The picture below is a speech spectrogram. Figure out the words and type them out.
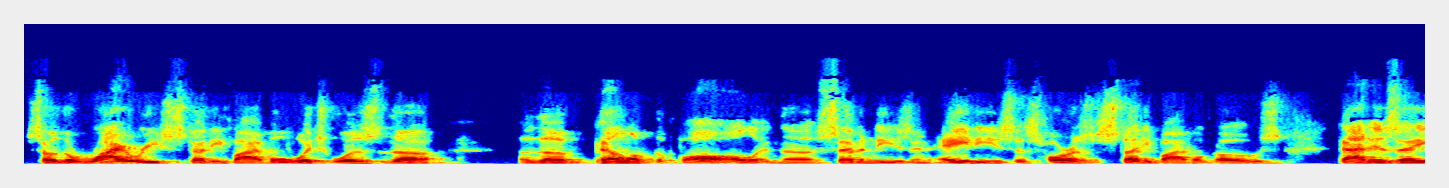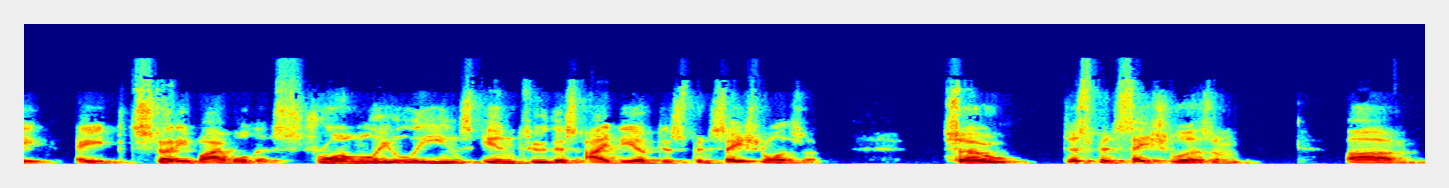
So the Ryrie Study Bible, which was the the belle of the ball in the 70s and 80s as far as a study Bible goes, that is a, a study Bible that strongly leans into this idea of dispensationalism. So dispensationalism um,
